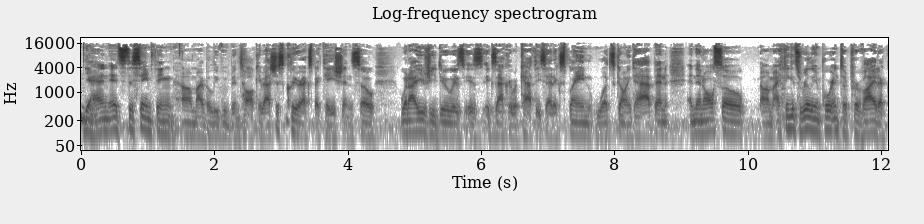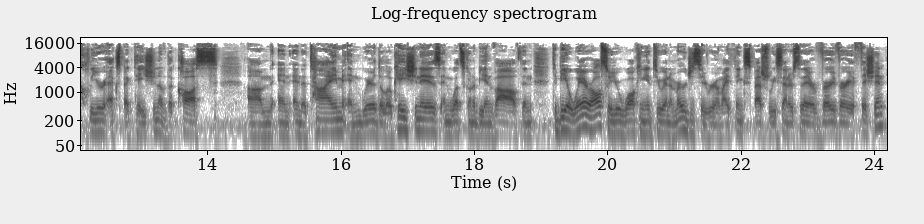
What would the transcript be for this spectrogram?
Yeah, and it's the same thing um, I believe we've been talking about. It's just clear expectations. So what I usually do is is exactly what Kathy said: explain what's going to happen, and then also um, I think it's really important to provide a clear expectation of the costs um, and, and the time and where the location is and what's going to be involved. And to be aware also, you're walking into an emergency room. I think specialty centers today are very, very efficient,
